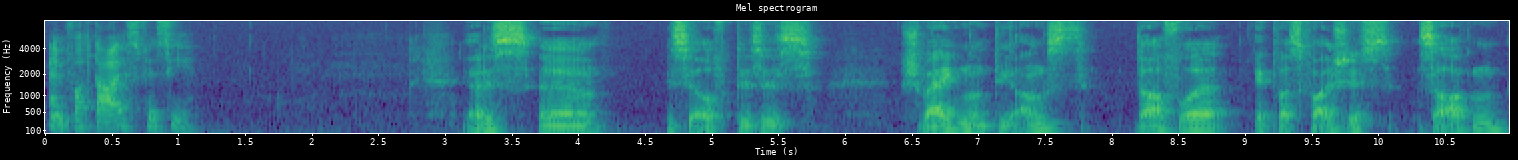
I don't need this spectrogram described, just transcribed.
einfach da ist für sie. Ja, das äh, ist ja oft dieses Schweigen und die Angst davor, etwas Falsches sagen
